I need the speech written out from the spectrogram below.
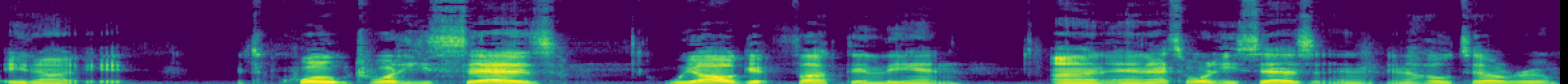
you know, it, to quote what he says, we all get fucked in the end. Uh, and that's what he says in, in a hotel room.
